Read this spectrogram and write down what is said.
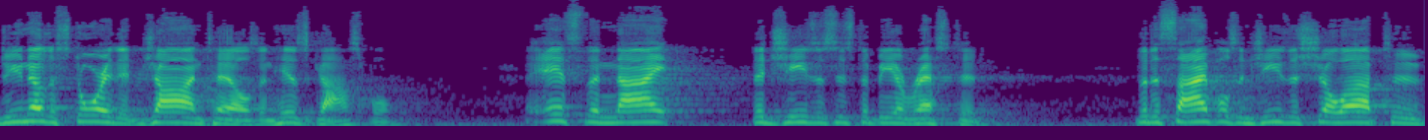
Do you know the story that John tells in his gospel? It's the night that Jesus is to be arrested the disciples and Jesus show up to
